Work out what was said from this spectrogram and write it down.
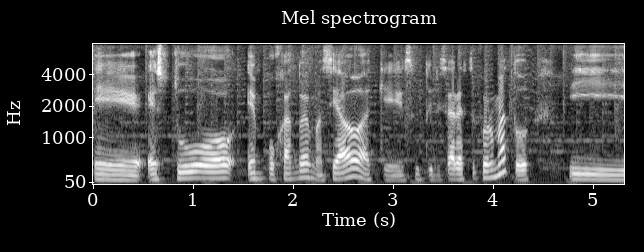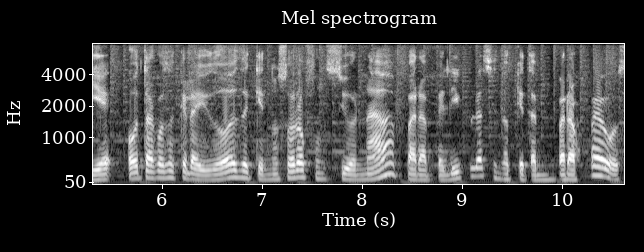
eh, estuvo empujando demasiado a que se utilizara este formato. Y eh, otra cosa que le ayudó es de que no solo funcionaba para películas, sino que también para juegos.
